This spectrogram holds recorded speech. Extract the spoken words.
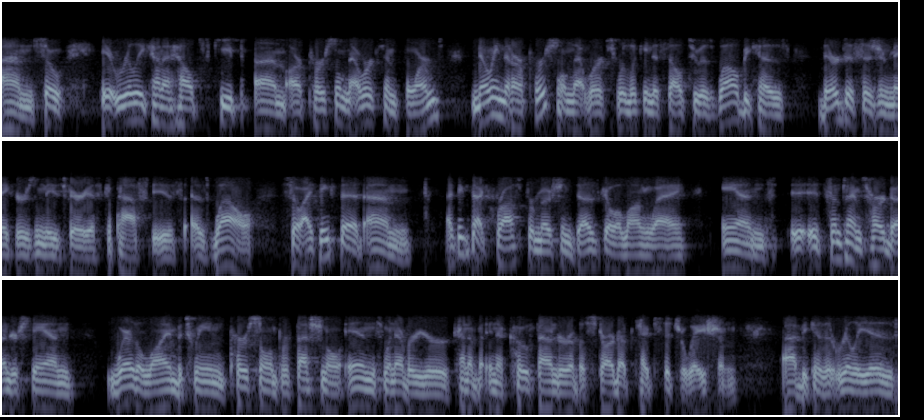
um, so it really kind of helps keep um, our personal networks informed, knowing that our personal networks we're looking to sell to as well because they're decision makers in these various capacities as well. So I think that um, I think that cross promotion does go a long way, and it, it's sometimes hard to understand where the line between personal and professional ends whenever you're kind of in a co-founder of a startup type situation, uh, because it really is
